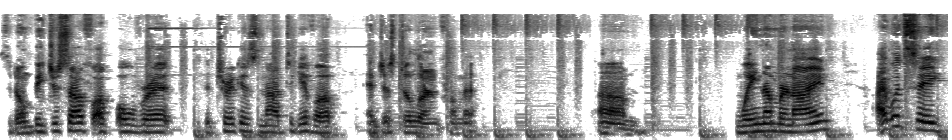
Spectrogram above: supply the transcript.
So don't beat yourself up over it. The trick is not to give up and just to learn from it. Um, way number nine, I would say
